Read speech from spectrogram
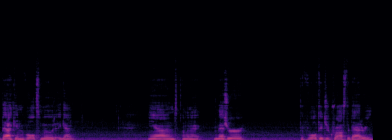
back in volts mode again. And I'm going to measure the voltage across the battery.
